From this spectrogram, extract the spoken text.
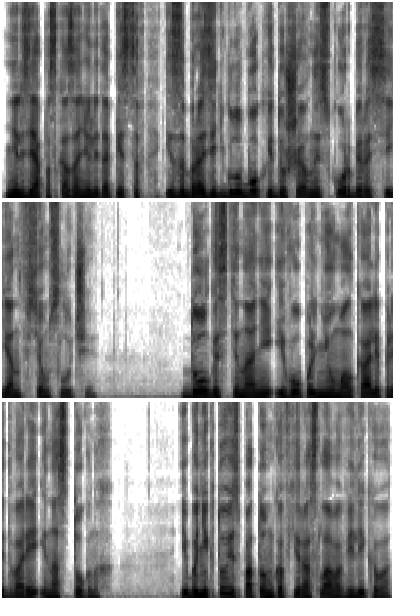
Нельзя, по сказанию летописцев, изобразить глубокой душевной скорби россиян в всем случае. Долго стенания и вопль не умолкали при дворе и на стогнах. Ибо никто из потомков Ярослава Великого,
